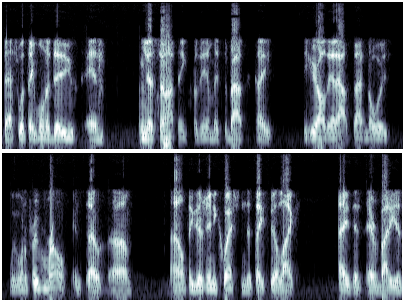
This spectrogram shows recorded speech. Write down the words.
That's what they want to do, and you know, so I think for them, it's about hey, you hear all that outside noise, we want to prove them wrong, and so um, I don't think there's any question that they feel like hey that everybody is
